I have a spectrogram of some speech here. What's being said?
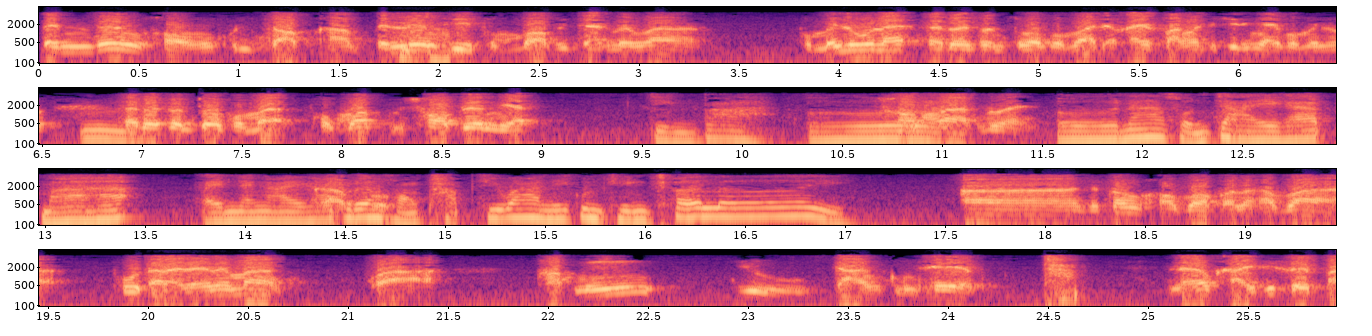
เป็นเรื่องของคุณจอบครับ เป็นเรื่องที่ผมบอกพี่แจ๊คเลยว่า ผมไม่รู้นะแต่โดยส่วนตัวผมว่าเดี๋ยวใครฟังว่าจะคิดยังไงผมไม่รู้อืมแต่โดยส่วนตัวผมอะผมว่าผมชอบเรื่องเนี้ย จริงป่ะเออชอบมากด้วย เออ น่าสนใจครับมาฮะเป็นยังไงครัครับบเรื่องของผับที่ว่านี้คุณคิงเชิญเลยอ่าจะต้องขอบอกก่อนนะครับว่า พูดอะไรได้ไม่มากกว่า ผับนี้อยู่กลางกรุงเทพครับแล้วใครที่เคยไป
